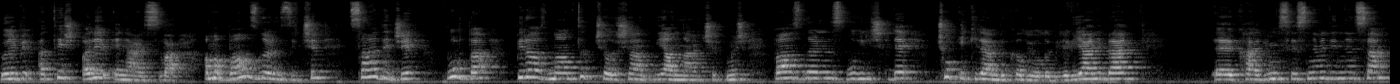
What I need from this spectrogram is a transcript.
böyle bir ateş, alev enerjisi var. Ama bazılarınız için sadece burada biraz mantık çalışan yanlar çıkmış. Bazılarınız bu ilişkide çok ikilemde kalıyor olabilir. Yani ben e, kalbimin sesini mi dinlesem,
